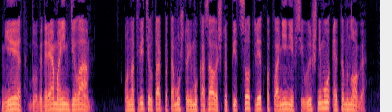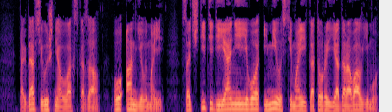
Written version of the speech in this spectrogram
«Нет, благодаря моим делам». Он ответил так, потому что ему казалось, что 500 лет поклонения Всевышнему — это много. Тогда Всевышний Аллах сказал, «О ангелы мои, сочтите деяния его и милости мои, которые я даровал ему».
